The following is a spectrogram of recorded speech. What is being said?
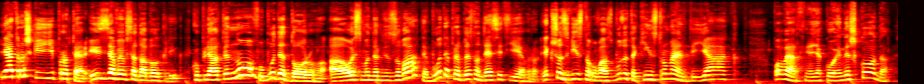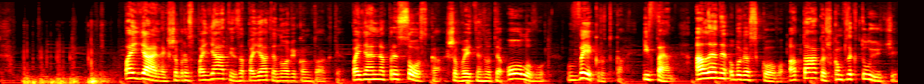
я трошки її протер і з'явився дабл-клік. Купляти нову буде дорого, а ось модернізувати буде приблизно 10 євро. Якщо, звісно, у вас будуть такі інструменти, як поверхня якої не шкода. Паяльник, щоб розпаяти і запаяти нові контакти. Паяльна присоска, щоб витягнути олову, викрутка і фен. Але не обов'язково, а також комплектуючі,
